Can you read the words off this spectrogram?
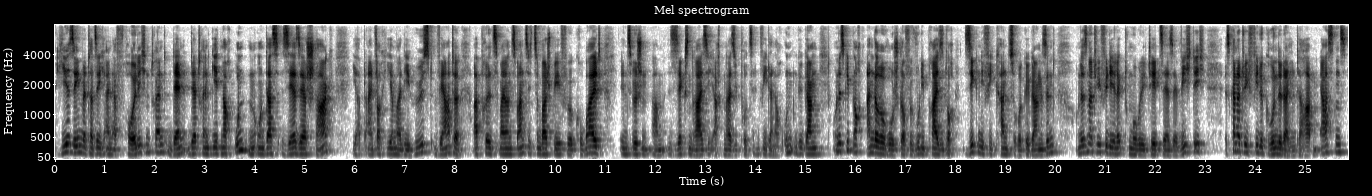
Hier sehen wir tatsächlich einen erfreulichen Trend, denn der Trend geht nach unten und das sehr, sehr stark. Ihr habt einfach hier mal die Höchstwerte April 22 zum Beispiel für Kobalt inzwischen ähm, 36, 38 Prozent wieder nach unten gegangen. Und es gibt noch andere Rohstoffe, wo die Preise doch signifikant zurückgegangen sind. Und das ist natürlich für die Elektromobilität sehr, sehr wichtig. Es kann natürlich viele Gründe dahinter haben. Erstens,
